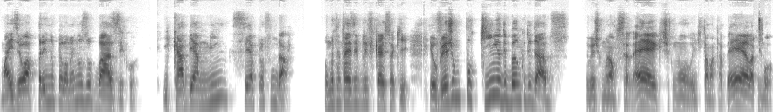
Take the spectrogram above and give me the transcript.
mas eu aprendo pelo menos o básico. E cabe a mim se aprofundar. Vamos tentar exemplificar isso aqui. Eu vejo um pouquinho de banco de dados. Eu vejo como dar um select, como editar uma tabela, como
